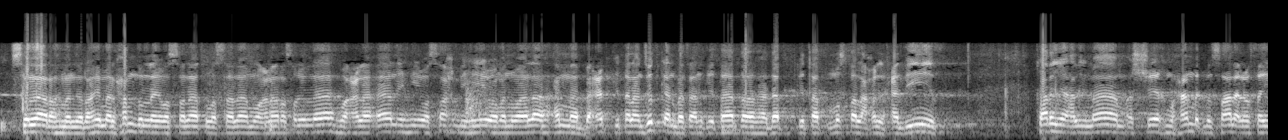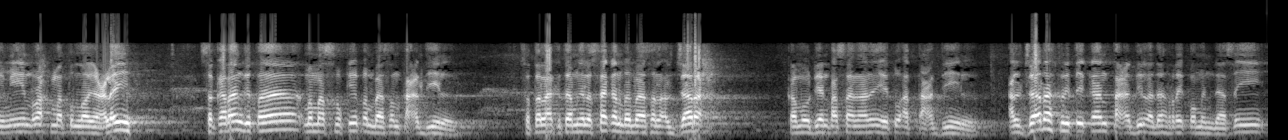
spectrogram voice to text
Bismillahirrahmanirrahim. Alhamdulillah wassalatu wassalamu ala Rasulillah wa ala alihi wa sahbihi wa man walah. Amma ba'd, kita lanjutkan bacaan kita terhadap kitab Mustalahul Hadis karya al-Imam Asy-Syaikh Muhammad bin Shalih Al-Utsaimin rahmatullahi alaih. Sekarang kita memasuki pembahasan ta'dil. Setelah kita menyelesaikan pembahasan al-jarh, kemudian pasangannya yaitu at-ta'dil. Al-jarh kritikan, ta'dil adalah rekomendasi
